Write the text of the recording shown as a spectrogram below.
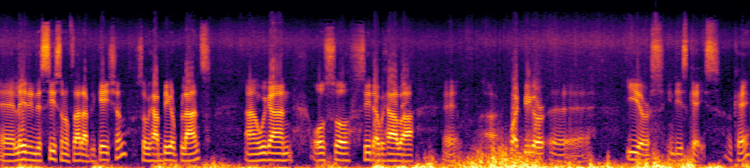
uh, later in the season of that application. So we have bigger plants, and we can also see that we have a, a, a quite bigger uh, ears in this case. Okay,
